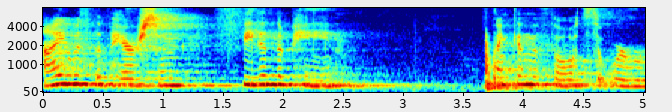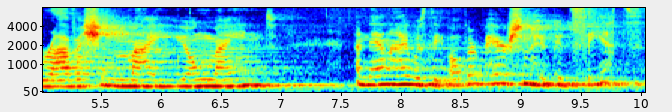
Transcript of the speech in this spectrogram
I was the person feeling the pain, thinking the thoughts that were ravishing my young mind. And then I was the other person who could see it.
